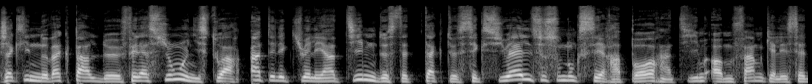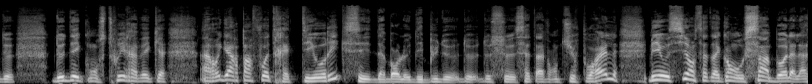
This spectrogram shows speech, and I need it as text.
Jacqueline Novak parle de fellation, une histoire intellectuelle et intime de cet acte sexuel. Ce sont donc ces rapports intimes homme-femme qu'elle essaie de, de déconstruire avec un regard parfois très théorique. C'est d'abord le début de, de, de ce, cette aventure pour elle, mais aussi en s'attaquant aux symboles, à la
